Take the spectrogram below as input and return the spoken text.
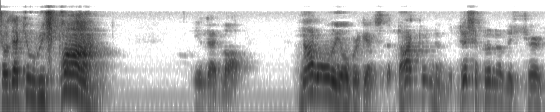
So that you respond in that love. Not only over against the doctrine and the discipline of this church,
